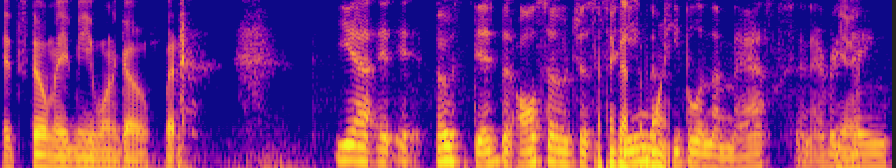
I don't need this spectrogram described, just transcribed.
It still made me want to go, but yeah it, it both did but also just I think that's the seeing the, people in the masks and everything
